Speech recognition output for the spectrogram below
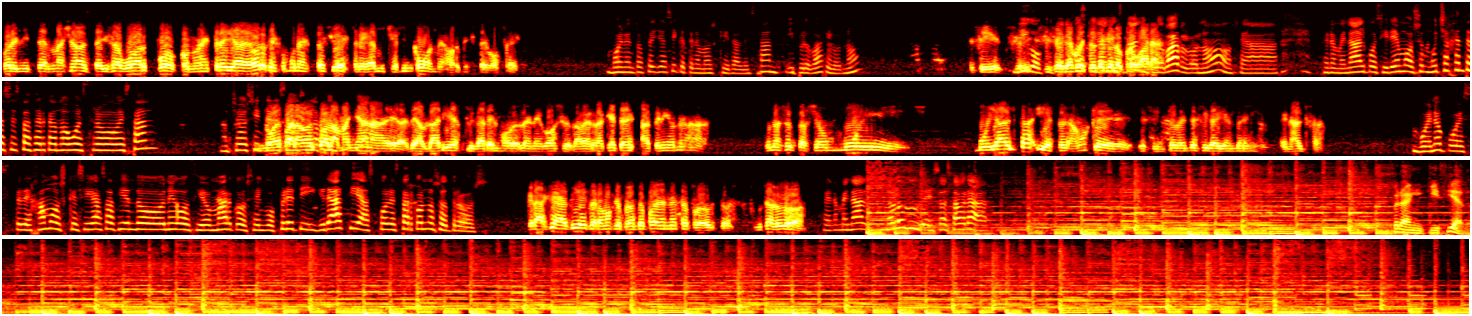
por el International Taste Award por- con una estrella de oro que es como una especie de estrella Michelin como el mejor mix de gofre. Bueno, entonces ya sí que tenemos que ir al stand y probarlo, ¿no? Sí, Digo, sí que sería cuestión de que lo probaras. probarlo, ¿no? O sea, fenomenal, pues iremos. ¿Mucha gente se está acercando a vuestro stand? Muchos No he parado toda la mañana de, de hablar y de explicar el modelo de negocio. La verdad que te- ha tenido una, una aceptación muy muy alta y esperamos que, que simplemente siga yendo en, en alza. Bueno, pues te dejamos que sigas haciendo negocio, Marcos, en Gofretti. Gracias por estar con nosotros. Gracias a ti, esperamos que pronto puedan nuestros productos. Un saludo. Fenomenal, no lo dudes, hasta ahora. Franquiciados.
